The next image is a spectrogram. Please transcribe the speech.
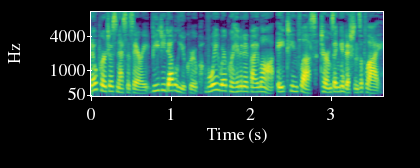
No purchase necessary. VGW Group. Void where prohibited by law. 18 plus. Terms and conditions apply.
